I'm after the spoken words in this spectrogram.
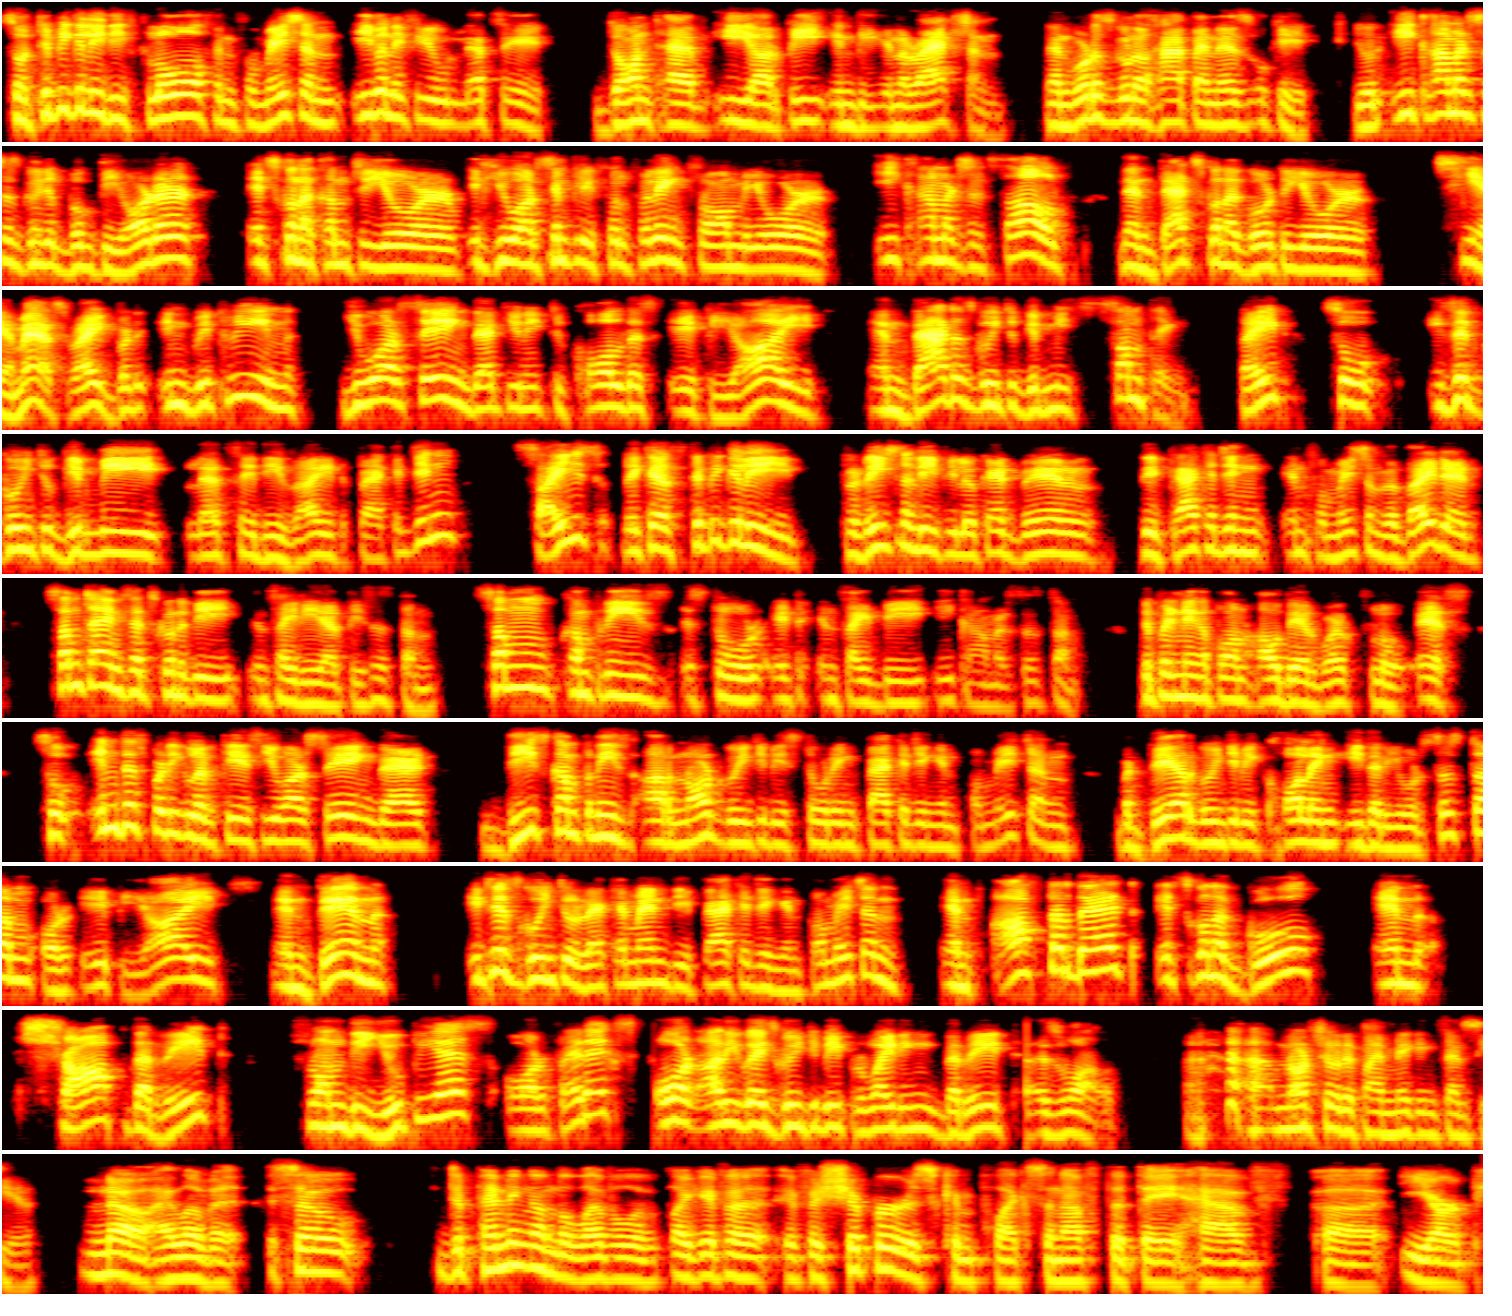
So typically the flow of information, even if you, let's say, don't have ERP in the interaction, then what is going to happen is, okay, your e-commerce is going to book the order. It's going to come to your, if you are simply fulfilling from your e-commerce itself, then that's going to go to your CMS, right? But in between, you are saying that you need to call this API and that is going to give me something, right? So is it going to give me, let's say, the right packaging? size? Because typically, traditionally, if you look at where the packaging information resided, sometimes it's going to be inside ERP system. Some companies store it inside the e-commerce system, depending upon how their workflow is. So in this particular case, you are saying that these companies are not going to be storing packaging information, but they are going to be calling either your system or API, and then it is going to recommend the packaging information. And after that, it's going to go and shop the rate from the UPS or FedEx, or are you guys going to be providing the rate as well? I'm not sure if I'm making sense here. No, I love it. So depending on the level of like if a if a shipper is complex enough that they have uh, ERP,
